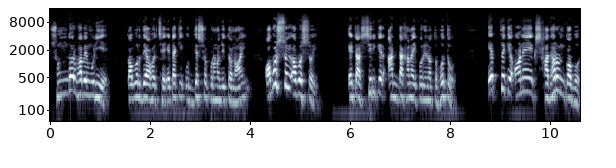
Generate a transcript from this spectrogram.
সুন্দরভাবে মুড়িয়ে কবর দেওয়া হচ্ছে। এটা কি উদ্দেশ্য প্রণোদিত নয়? অবশ্যই অবশ্যই এটা শিরিকের আড্ডাখানায় পরিণত হতো। এর থেকে অনেক সাধারণ কবর,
